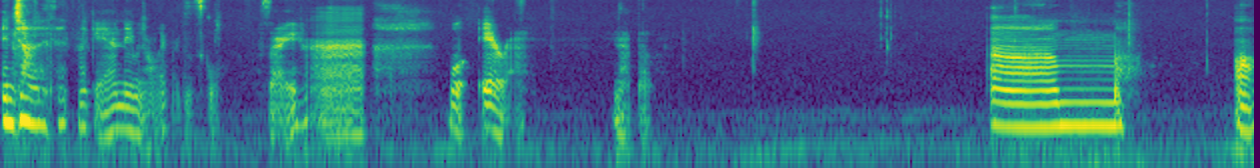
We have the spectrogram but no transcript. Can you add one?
And Jonathan. Okay, I'm naming all my friends at school. Sorry. Uh, well, Era. Not Bella. Um. Uh.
